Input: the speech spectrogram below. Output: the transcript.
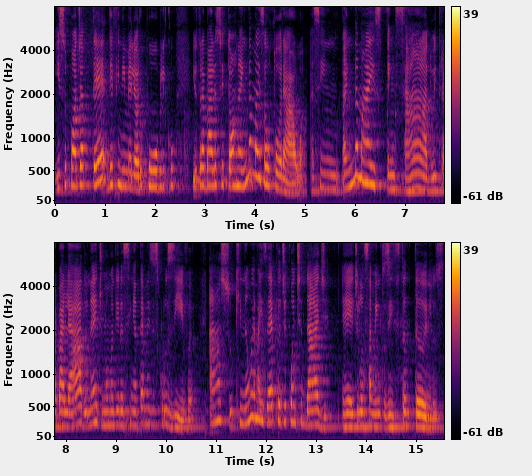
Isso pode até definir melhor o público e o trabalho se torna ainda mais autoral, assim, ainda mais pensado e trabalhado, né, de uma maneira assim até mais exclusiva. Acho que não é mais época de quantidade é, de lançamentos instantâneos.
